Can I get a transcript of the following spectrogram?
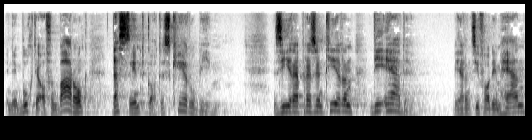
in dem Buch der Offenbarung, das sind Gottes Cherubim. Sie repräsentieren die Erde, während sie vor dem Herrn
